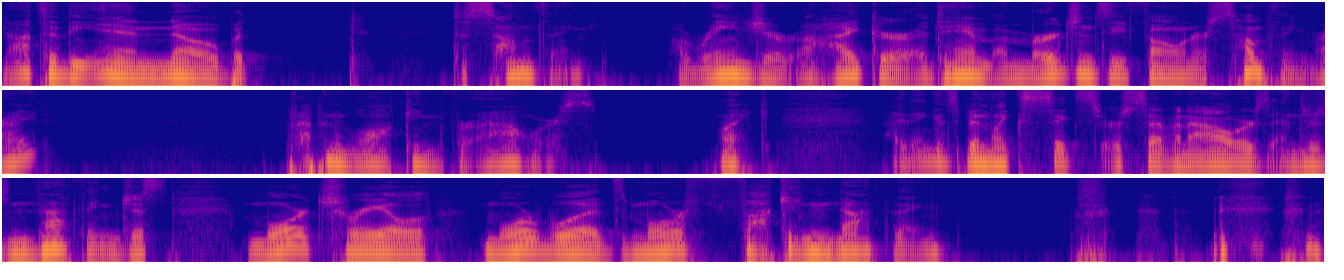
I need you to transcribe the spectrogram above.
Not to the end, no, but to something. A ranger, a hiker, a damn emergency phone or something, right? But I've been walking for hours. Like, I think it's been like six or seven hours and there's nothing. Just more trail, more woods, more fucking nothing.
